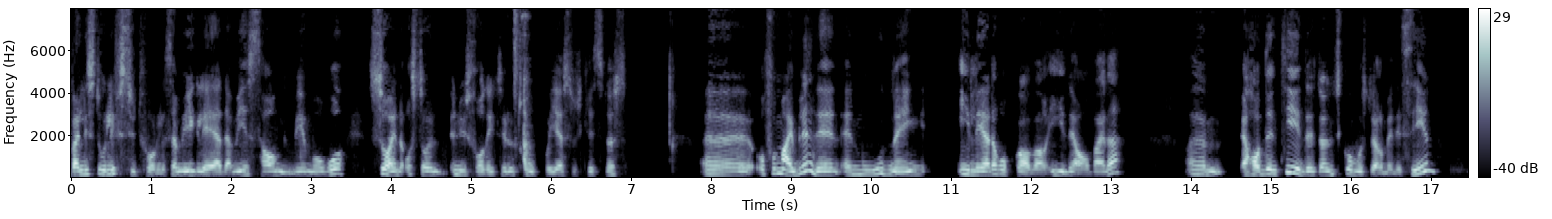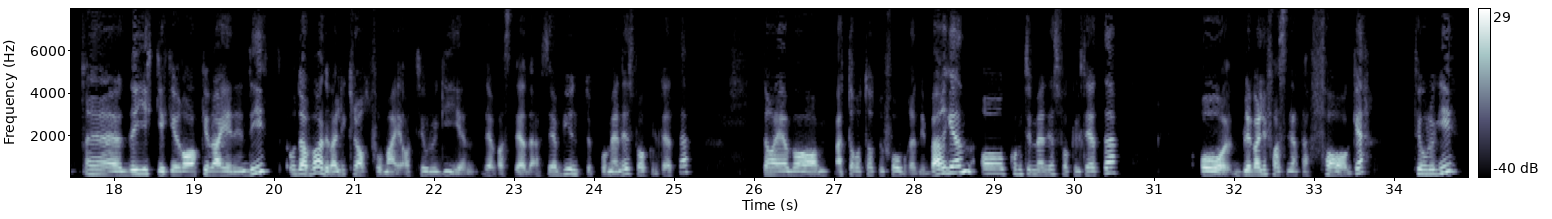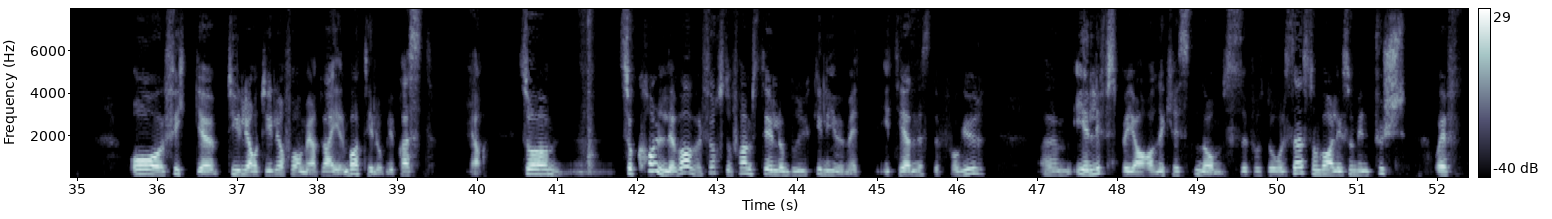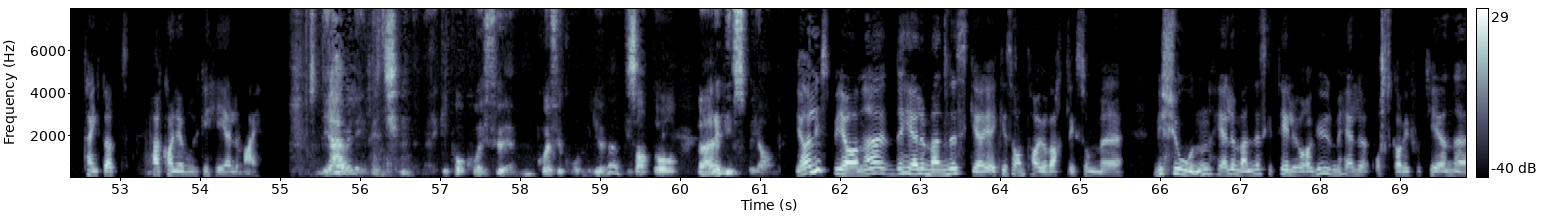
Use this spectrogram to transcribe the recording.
veldig stor livsutfoldelse, mye glede, mye sang, mye moro, så en, også en, en, utfordring til å tro på Jesus Kristus. Uh, og for meg ble det en, en, modning i lederoppgaver i det arbeidet. Um, jeg hadde en tid et ønske om å studere medisin. Uh, det gikk ikke rake veien inn dit. Og da var det veldig klart for meg at teologien det var stedet. Så jeg begynte på Menighetsfakultetet da jeg var etter å ha tatt noe forberedende i Bergen og kom til Menighetsfakultetet. Og ble veldig fascinert av faget teologi. Og fikk eh, tydeligere og tydeligere for meg at veien var til å bli prest. Ja. Så, så kallet var vel først og fremst til å bruke livet mitt i tjeneste for Gud. Um, I en livsbejarende kristendomsforståelse som var liksom min push. Og jeg tenkte at her kan jeg bruke hele meg. Så Det er vel egentlig et kjennemerke på KFUM, KFUK-miljøet. ikke sant? Å være livsbejaende. Ja, livsbejaende. Det hele mennesket ikke sant, har jo vært liksom eh, visjonen. Hele mennesket tilhører Gud, med hele oss skal vi fortjene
